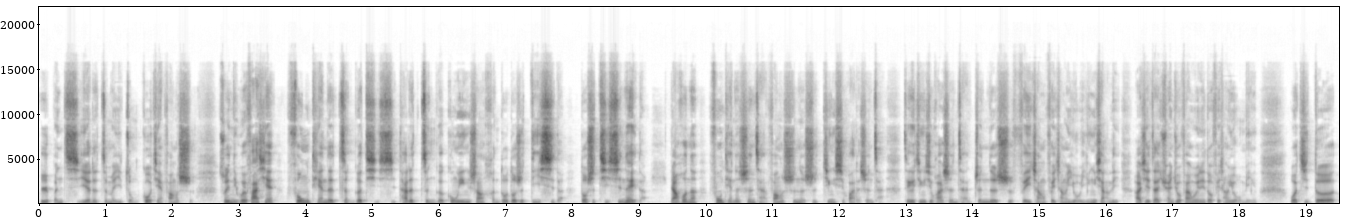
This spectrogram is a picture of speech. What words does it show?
日本企业的这么一种构建方式。所以你会发现，丰田的整个体系，它的整个供应商很多都是嫡系的，都是体系内的。然后呢，丰田的生产方式呢是精细化的生产，这个精细化生产真的是非常非常有影响力，而且在全球范围内都非常有名。我记得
